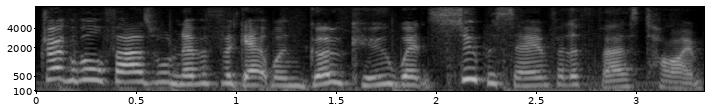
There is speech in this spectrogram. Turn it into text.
Dragon Ball fans will never forget when Goku went Super Saiyan for the first time.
